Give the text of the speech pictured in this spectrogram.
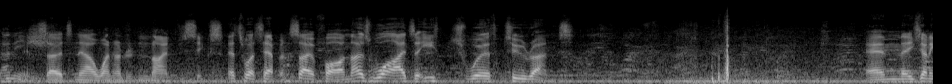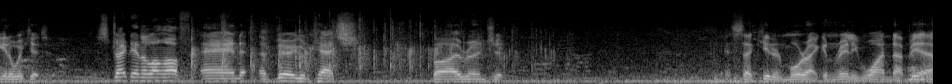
And so it's now 109 for six. That's what's happened so far. And those wides are each worth two runs. And he's going to get a wicket. Straight down the long off and a very good catch by Runjit. Yeah, so Kiran More can really wind up here.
